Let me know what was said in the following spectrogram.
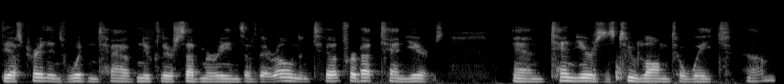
the Australians wouldn't have nuclear submarines of their own until for about 10 years. And 10 years is too long to wait, um,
